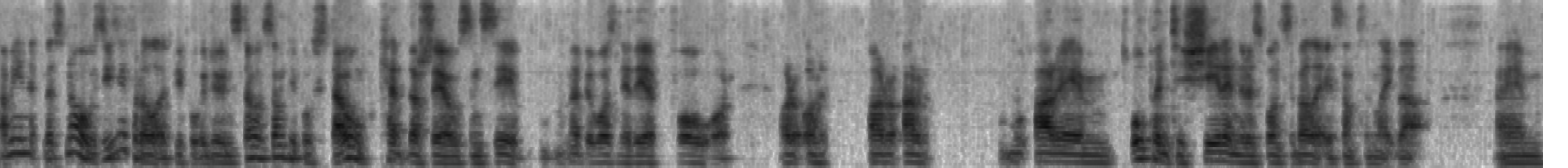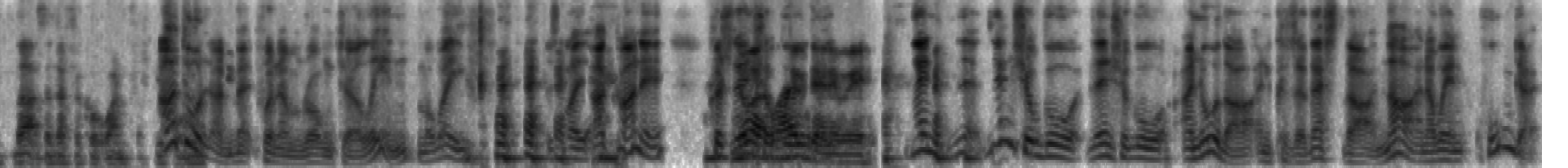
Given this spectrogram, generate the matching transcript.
I mean, it's not always easy for a lot of people to do, and still, some people still kid themselves and say maybe it wasn't their fault, or or or, or are are um, open to sharing the responsibility, something like that. Um, that's a difficult one for people. I don't admit when I'm wrong to Elaine, my wife. It's like I can't because then she'll go, anyway. then then she'll go, then she'll go. I know that, and because of this, that, and that, and I went, hold it.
